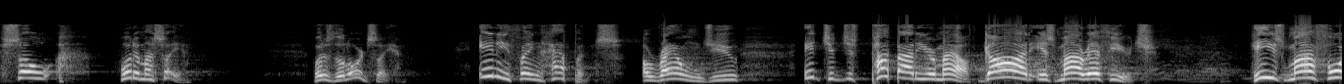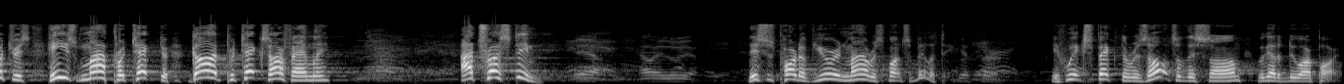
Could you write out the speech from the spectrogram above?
So, what am I saying? What is the Lord saying? Anything happens around you, it should just pop out of your mouth. God is my refuge. He's my fortress. He's my protector. God protects our family. I trust Him. This is part of your and my responsibility. If we expect the results of this psalm, we've got to do our part.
